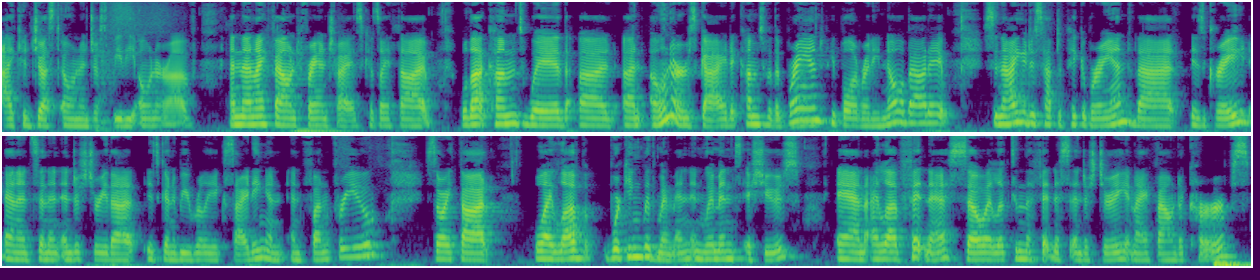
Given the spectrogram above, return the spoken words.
I could just own and just be the owner of. And then I found franchise because I thought, well, that comes with a, an owner's guide. It comes with a mm-hmm. brand. People already know about it. So now you just have to pick a brand that is great and it's in an industry that is going to be really exciting and, and fun for you. So I thought, well, I love working with women and women's issues. And I love fitness. So I looked in the fitness industry and I found a Curves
